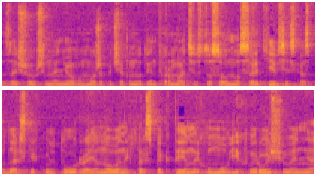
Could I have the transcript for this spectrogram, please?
зайшовши на нього, може почерпнути інформацію стосовно сортів сільськогосподарських культур, районованих, перспективних, умов їх вирощування,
